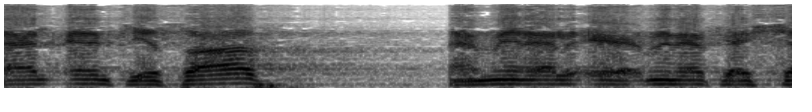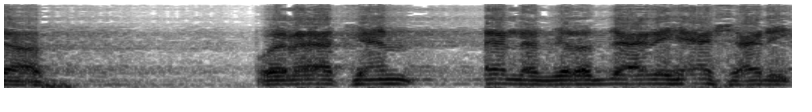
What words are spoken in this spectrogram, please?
الانتصاف من من الكشاف. ولكن الذي رد عليه أشعري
